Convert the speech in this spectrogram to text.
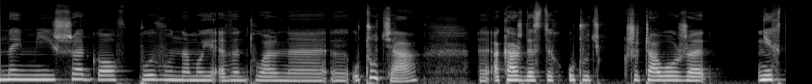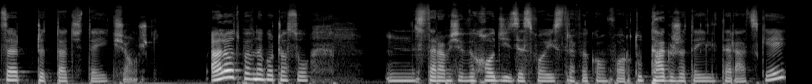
najmniejszego wpływu na moje ewentualne y, uczucia, E, a każde z tych uczuć krzyczało, że nie chce czytać tej książki. Ale od pewnego czasu staram się wychodzić ze swojej strefy komfortu, także tej literackiej,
